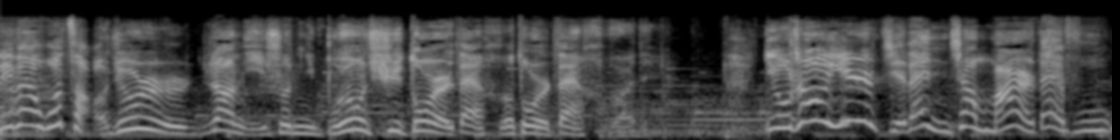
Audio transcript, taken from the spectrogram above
另外，我早就是让你说你不用去多尔代河，多尔代河的，有朝一日姐带你上马尔代夫。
